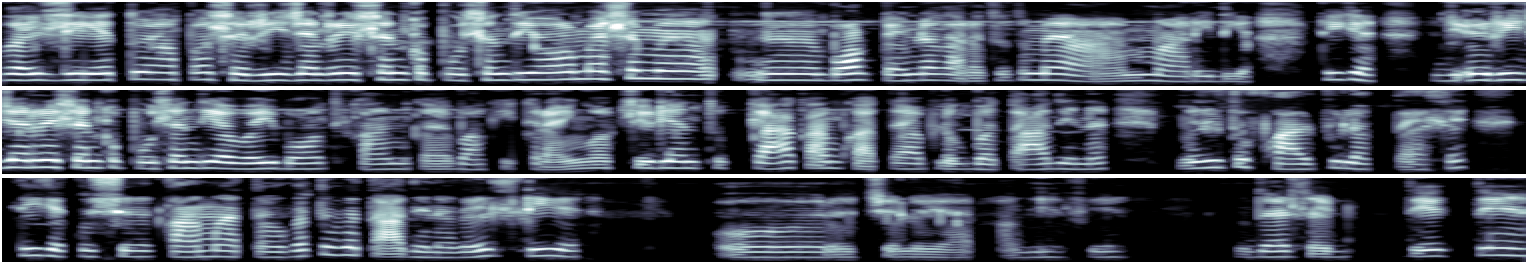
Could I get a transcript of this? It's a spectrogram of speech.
गाइस ये तो यहाँ पास रीजनरेशन का पोशन दिया और मैं से मैं बहुत टाइम लगा रहा था तो मैं मार ही दिया, ठीक है? रीजनरेशन का पोशन दिया, वही बहुत काम का है, बाकी क्राइंग ऑक्सीडियन तो क्या काम का आता है आप लोग बता देना। मुझे तो फालतू लगता है ऐसे, ठीक है? कुछ काम आता होगा तो बता देना गाइस ठीक है? और चलो यार, आगे फिर उधर साइड देखते हैं,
